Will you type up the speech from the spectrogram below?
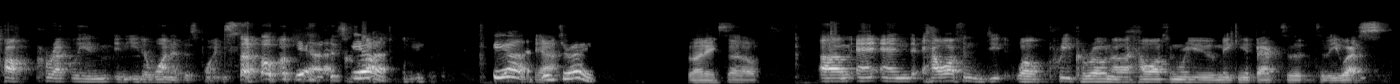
talk correctly in, in either one at this point. So Yeah, it's yeah. yeah, Yeah. that's right. Funny. So, um, and, and how often do you, well, pre-corona, how often were you making it back to, to the US?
